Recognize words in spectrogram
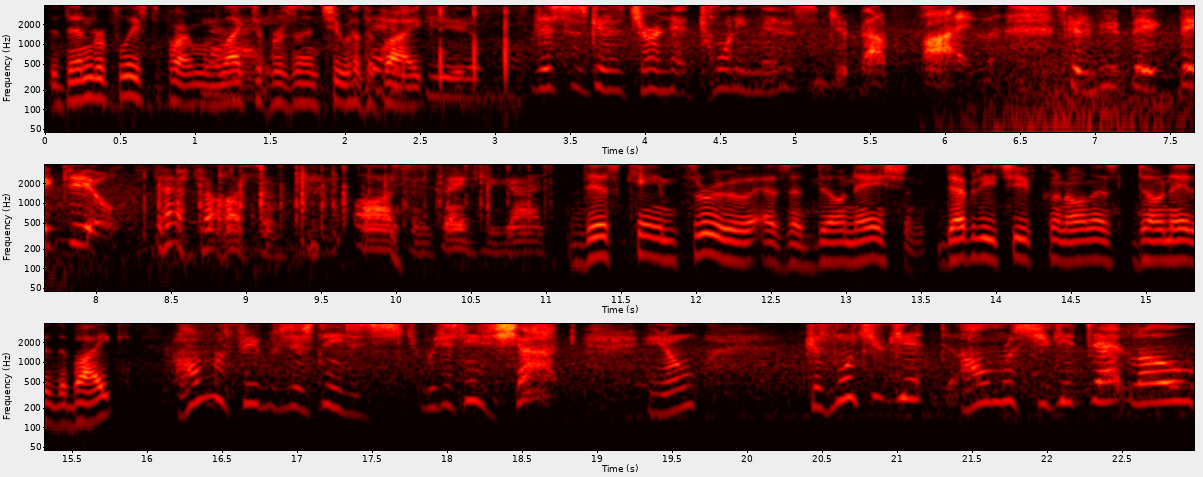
The Denver Police Department would like to present you with a That's bike. beautiful. This is going to turn that 20 minutes into about five. It's going to be a big, big deal. That's awesome. Awesome. Thank you, guys. This came through as a donation. Deputy Chief Quinones donated the bike. Homeless people just need a, we just need a shot, you know? Because once you get homeless, you get that low,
